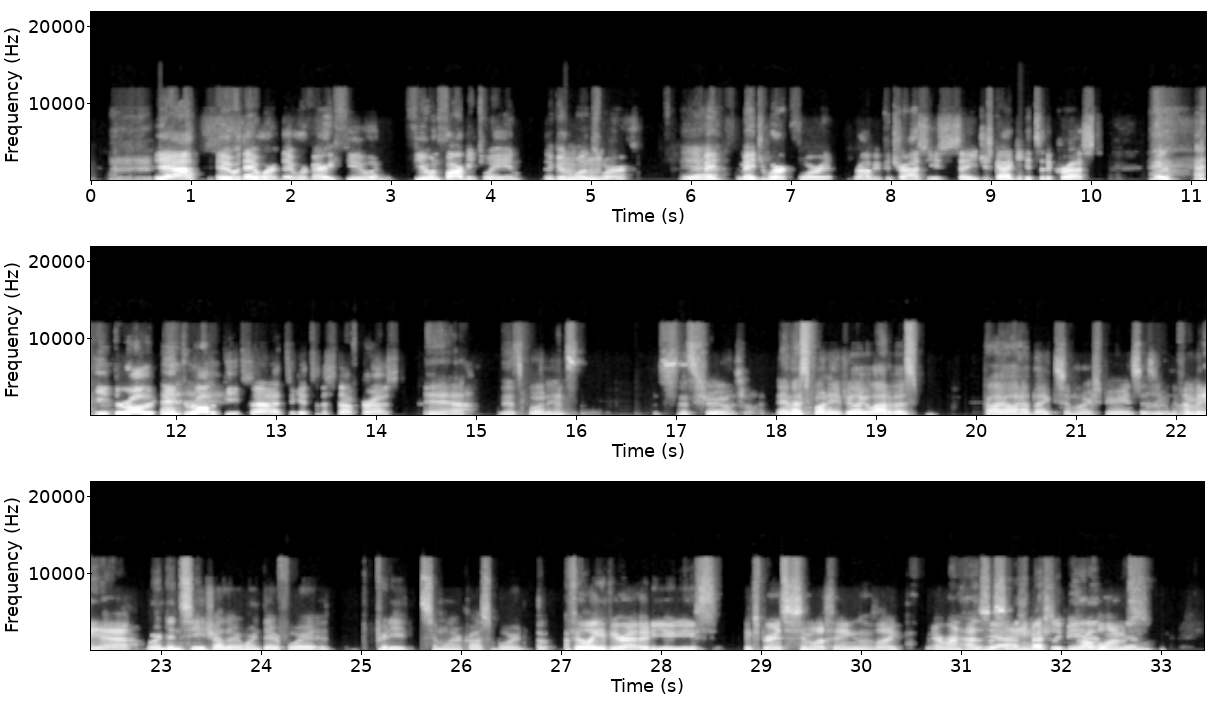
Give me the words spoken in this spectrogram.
yeah, it, they were they were very few and few and far between. The good ones Mhm. were. yeah. They made made you work for it. Robbie Petrossi used to say, "You just gotta get to the crust. Gotta eat through all the eat through all the pizza to get to the stuffed crust." yeah, that's funny. it's it's That's true. that's fine. Yeah, that's funny. I feel like a lot of us probably all had like similar experiences, even if we I mean, yeah. weren't didn't see each other, weren't there for it. It's pretty similar across the board. I feel like if you're at ODU, you s- experience similar things. Like everyone has the yeah, same especially being problems. in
